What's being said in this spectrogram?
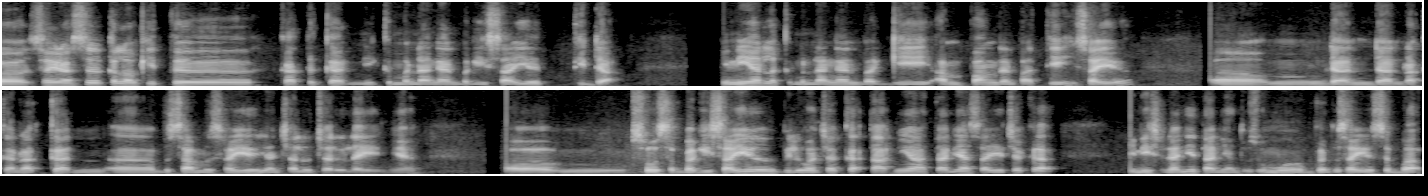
Uh, saya rasa kalau kita katakan ini kemenangan bagi saya, tidak. Ini adalah kemenangan bagi Ampang dan Parti saya um, dan dan rakan-rakan uh, bersama saya yang calon-calon lain. Ya. Um, so bagi saya, bila orang cakap tahniah, tahniah saya cakap ini sebenarnya tahniah untuk semua, bukan untuk saya. Sebab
